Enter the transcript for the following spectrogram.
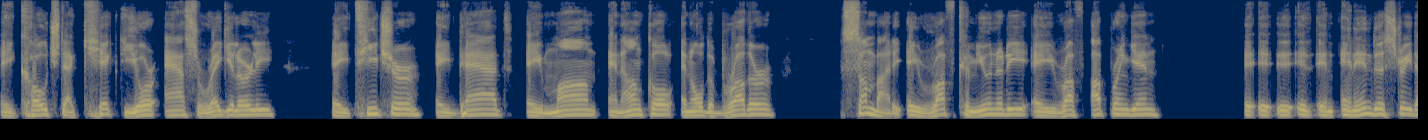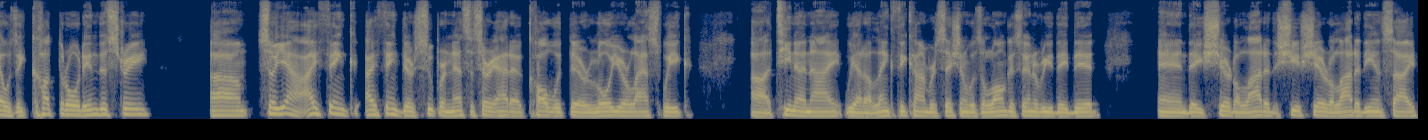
a coach that kicked your ass regularly, a teacher, a dad, a mom, an uncle, an older brother, somebody, a rough community, a rough upbringing, in an industry that was a cutthroat industry. Um, so yeah, I think I think they're super necessary. I had a call with their lawyer last week. Uh, Tina and I, we had a lengthy conversation. It was the longest interview they did, and they shared a lot of the. She shared a lot of the insight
